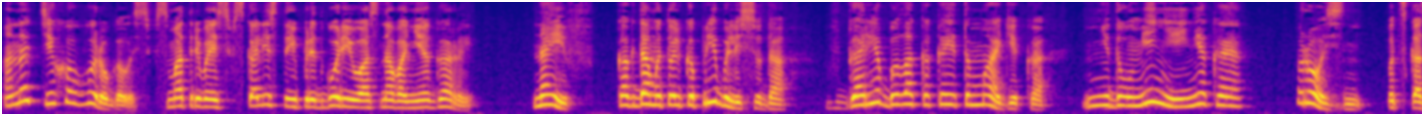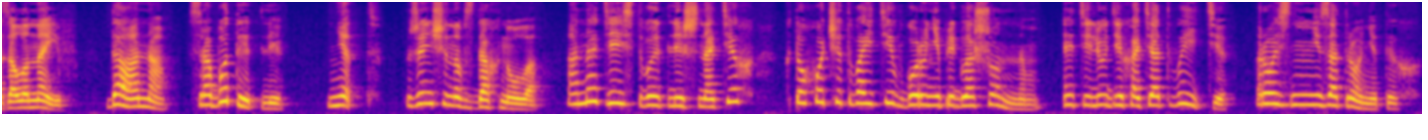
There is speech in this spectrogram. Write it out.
Она тихо выругалась, всматриваясь в скалистые предгорья у основания горы. Наив, когда мы только прибыли сюда, в горе была какая-то магика, недоумение и некая рознь, подсказала Наив. Да, она. Сработает ли? Нет. Женщина вздохнула. Она действует лишь на тех, кто хочет войти в гору неприглашенным. Эти люди хотят выйти. Рознь не затронет их.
